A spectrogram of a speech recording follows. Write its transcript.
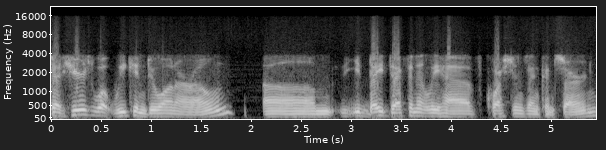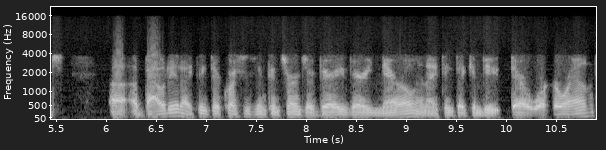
said, here's what we can do on our own. Um, they definitely have questions and concerns uh, about it. I think their questions and concerns are very, very narrow, and I think they can be, there are workarounds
